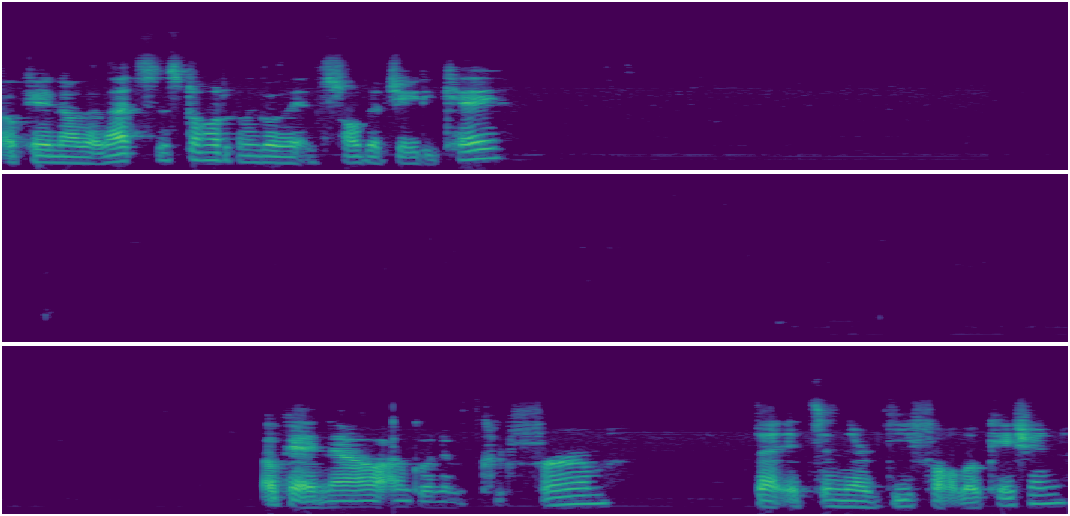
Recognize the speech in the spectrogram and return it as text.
Okay, now that that's installed, I'm going to go to install the JDK. Okay, now I'm going to confirm that it's in their default location.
